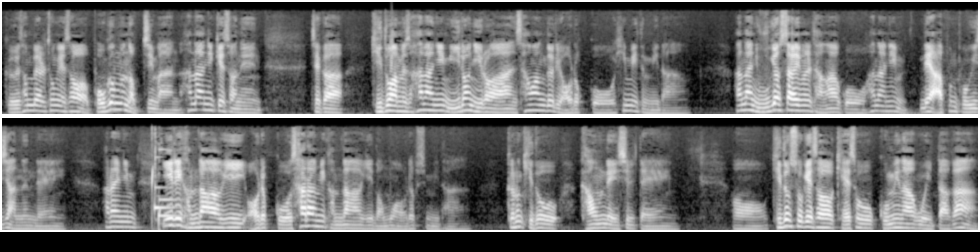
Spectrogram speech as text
그 선배를 통해서 복음은 없지만 하나님께서는 제가 기도하면서 하나님 이런 이러한 상황들이 어렵고 힘이 듭니다. 하나님 우겨싸임을 당하고 하나님 내 아픔 보이지 않는데 하나님 일이 감당하기 어렵고 사람이 감당하기 너무 어렵습니다. 그런 기도 가운데 있을 때 어, 기도 속에서 계속 고민하고 있다가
